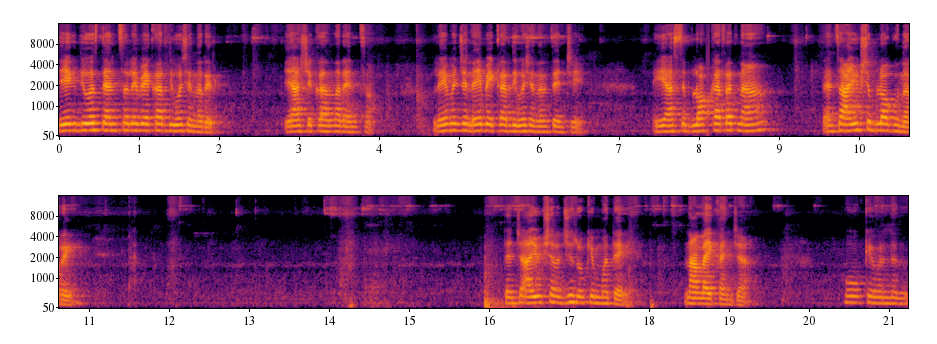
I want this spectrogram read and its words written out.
एक दिवस त्यांचं लय बेकार दिवस येणार आहेत. हे असे करणाऱ्यांचं लय म्हणजे लय बेकार दिवस येणार त्यांचे. हे असे ब्लॉक करतात ना त्यांचं आयुष्य ब्लॉक होणार आहे. त्यांच्या आयुष्याला झिरो किंमत आहे नालायकांच्या. हो केवळ दादू.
